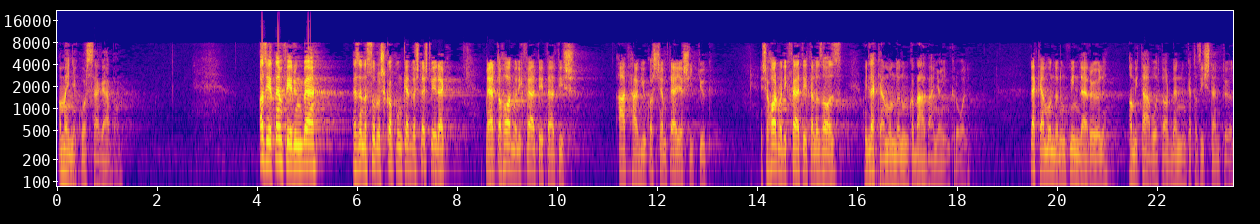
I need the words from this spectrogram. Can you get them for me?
a mennyek országába. Azért nem férünk be ezen a szoros kapun, kedves testvérek, mert a harmadik feltételt is áthágjuk, azt sem teljesítjük. És a harmadik feltétel az az, hogy le kell mondanunk a bálványainkról. Le kell mondanunk mindenről, ami távol tart bennünket az Istentől.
